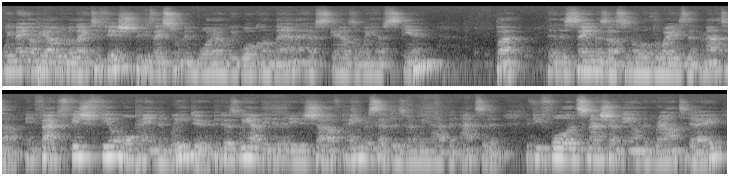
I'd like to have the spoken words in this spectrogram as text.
we may not be able to relate to fish because they swim in water and we walk on land. They have scales and we have skin. But they're the same as us in all of the ways that matter. In fact, fish feel more pain than we do because we have the ability to shut off pain receptors when we have an accident. If you fall and smash your knee on the ground today,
